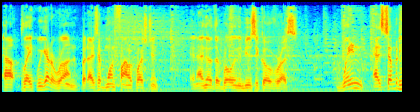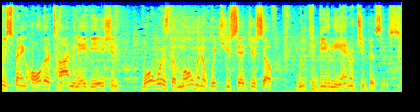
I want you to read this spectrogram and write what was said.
Uh, Blake, we got to run, but I just have one final question, and I know they're rolling the music over us. When, as somebody who's spending all their time in aviation, what was the moment at which you said to yourself, we could be in the energy business?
